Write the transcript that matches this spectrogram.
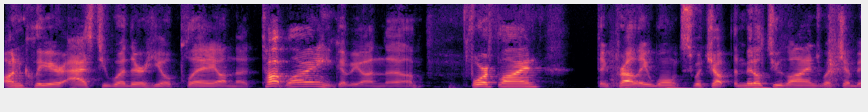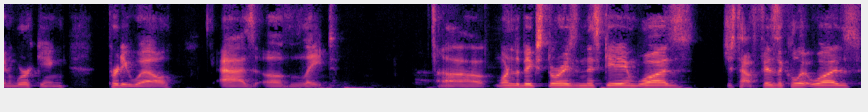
unclear as to whether he'll play on the top line. He could be on the fourth line. They probably won't switch up the middle two lines, which have been working pretty well as of late. Uh, one of the big stories in this game was just how physical it was.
